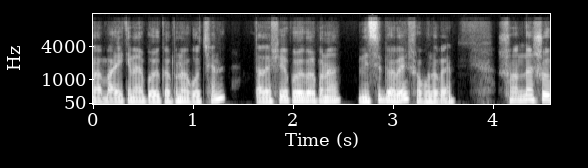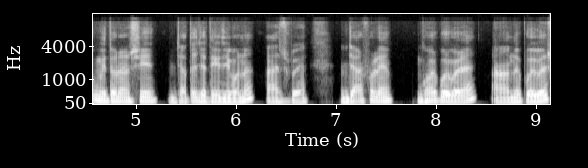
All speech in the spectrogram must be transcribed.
বা বাড়ি কেনার পরিকল্পনা করছেন, তাদের সেই পরিকল্পনা নিশ্চিতভাবে সফল হবে। সন্তান সুখ মিথুন রাশি জাতীয় জাতির জীবনে আসবে, যার ফলে ঘর পরিবারে আনন্দের পরিবেশ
